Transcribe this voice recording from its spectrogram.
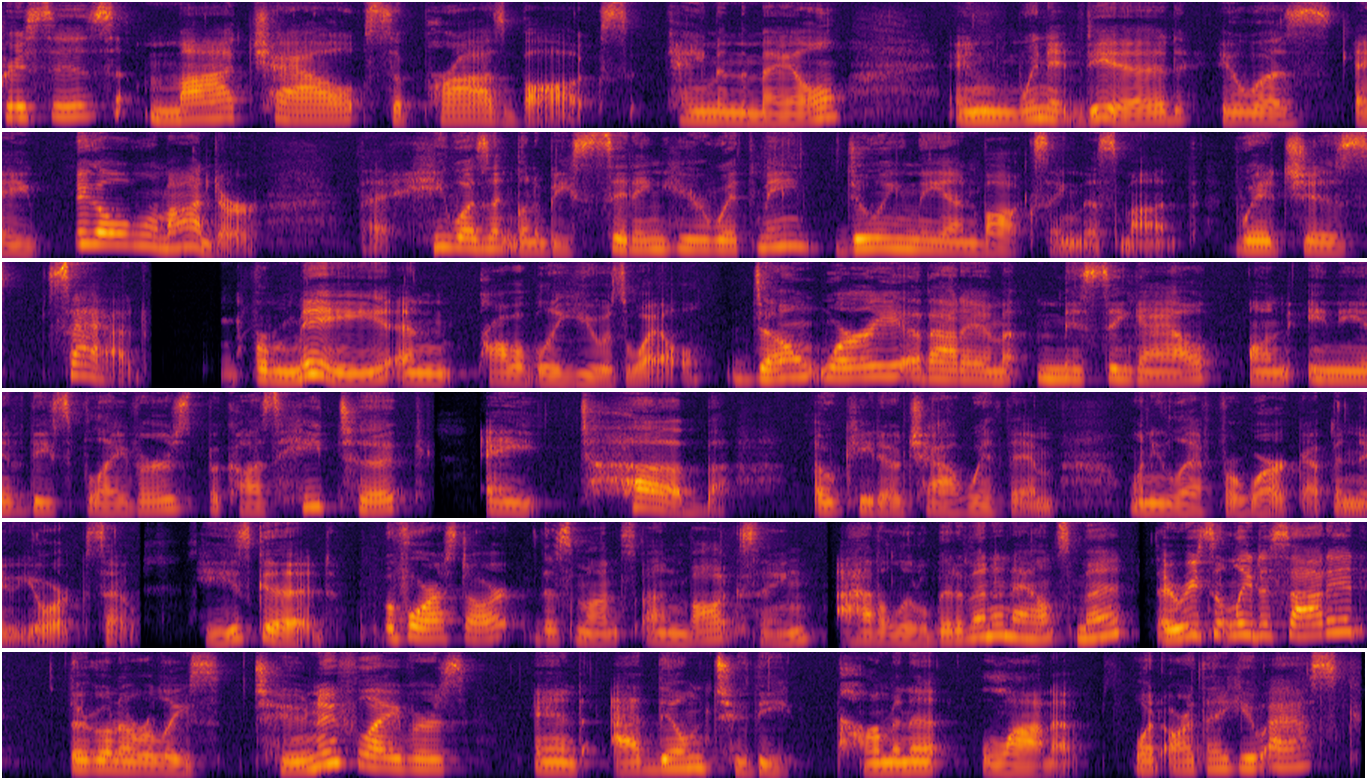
Chris's My Chow surprise box came in the mail, and when it did, it was a big old reminder that he wasn't going to be sitting here with me doing the unboxing this month, which is sad for me and probably you as well. Don't worry about him missing out on any of these flavors because he took a tub of keto chow with him when he left for work up in New York. So he's good. Before I start this month's unboxing, I have a little bit of an announcement. They recently decided they're going to release two new flavors and add them to the permanent lineup. What are they, you ask?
